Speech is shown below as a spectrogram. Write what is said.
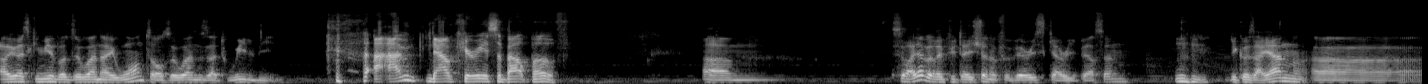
Are you asking me about the one I want or the ones that will be? I'm now curious about both. Um, so I have a reputation of a very scary person mm-hmm. because I am. Uh,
